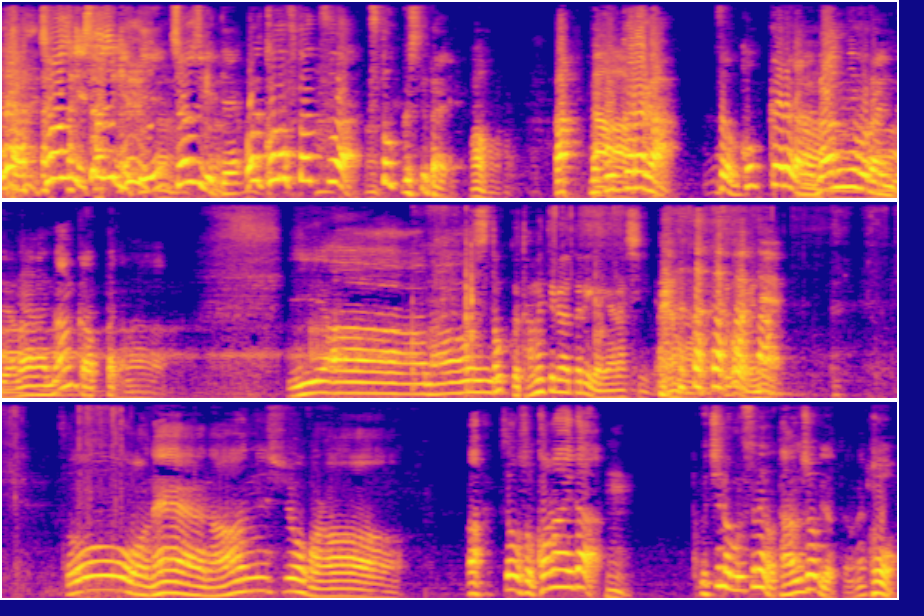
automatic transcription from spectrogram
いや、正直、正直言っていい？正直言って、俺この二つはストックしてたよ。あ、もうこっからが。そう、こっからが何にもないんだよな。なんかあったかな。いやー、なんストック貯めてるあたりがやらしいね。すごいよね。そうね、何にしようかな。あ、そうそう、この間、うん。うちの娘の誕生日だったのね。ほ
